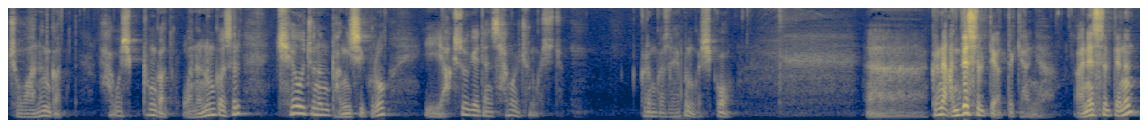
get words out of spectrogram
좋아하는 것, 하고 싶은 것, 원하는 것을 채워주는 방식으로 이 약속에 대한 상을 주는 것이죠. 그런 것을 해보는 것이고, 아, 그러나 안 됐을 때 어떻게 하냐? 안 했을 때는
